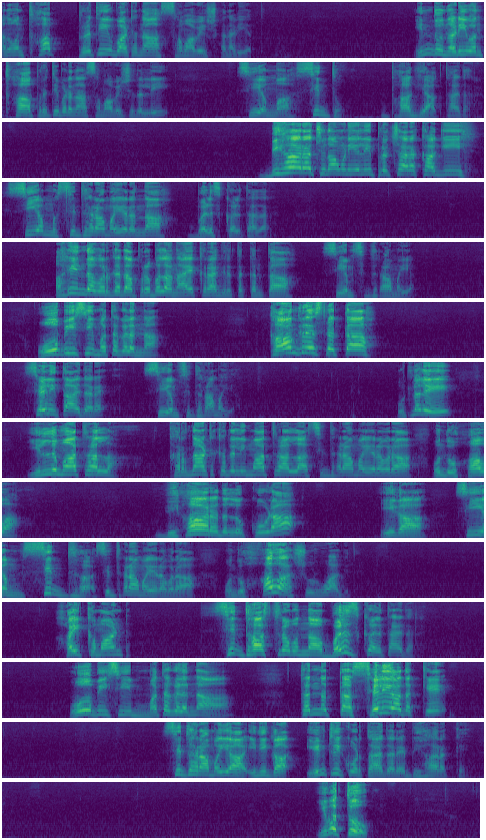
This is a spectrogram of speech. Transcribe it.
ಅನ್ನುವಂತಹ ಪ್ರತಿಭಟನಾ ಸಮಾವೇಶ ನಡೆಯುತ್ತೆ. ಇಂದು ನಡೆಯುವಂತಹ ಪ್ರತಿಭಟನಾ ಸಮಾವೇಶದಲ್ಲಿ ಸಿಎಂ ಸಿದ್ದು ಭಾಗಿಯಾಗ್ತಾ ಇದ್ದಾರೆ. ಬಿಹಾರ ಚುನಾವಣೆಯಲ್ಲಿ ಪ್ರಚಾರಕ್ಕಾಗಿ ಸಿಎಂ ಸಿದ್ದರಾಮಯ್ಯರನ್ನ ಬಳಸ್ಕೊಳ್ತಾ ಇದ್ದಾರೆ. ಅಹಿಂದ ವರ್ಗದ ಪ್ರಬಲ ನಾಯಕರಾಗಿರತಕ್ಕಂಥ ಸಿಎಂ ಸಿದ್ದರಾಮಯ್ಯ ಒಬಿಸಿ ಮತಗಳನ್ನ ಕಾಂಗ್ರೆಸ್ನತ್ತ ಸೆಳೀತಾ ಇದ್ದಾರೆ ಸಿಎಂ ಸಿದ್ದರಾಮಯ್ಯ. ಒಟ್ನಲ್ಲಿ ಇಲ್ಲಿ ಮಾತ್ರ ಅಲ್ಲ, ಕರ್ನಾಟಕದಲ್ಲಿ ಮಾತ್ರ ಅಲ್ಲ ಸಿದ್ದರಾಮಯ್ಯನವರ ಒಂದು ಹಾವ. ಬಿಹಾರದಲ್ಲೂ ಕೂಡ ಈಗ ಸಿಎಂ ಸಿದ್ಧ ಸಿದ್ದರಾಮಯ್ಯರವರ ಒಂದು ಹವ ಶುರುವಾಗಿದೆ. ಹೈಕಮಾಂಡ್ ಸಿದ್ಧಾಸ್ತ್ರವನ್ನ ಬಳಸ್ಕೊಳ್ತಾ ಇದ್ದಾರೆ. ಒಬಿಸಿ ಮತಗಳನ್ನ ತನ್ನತ್ತ ಸೆಳೆಯೋದಕ್ಕೆ ಸಿದ್ದರಾಮಯ್ಯ ಇದೀಗ ಎಂಟ್ರಿ ಕೊಡ್ತಾ ಇದ್ದಾರೆ ಬಿಹಾರಕ್ಕೆ. ಇವತ್ತು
